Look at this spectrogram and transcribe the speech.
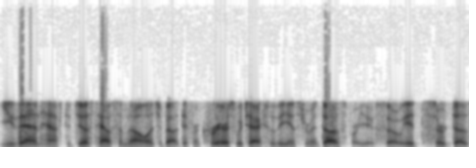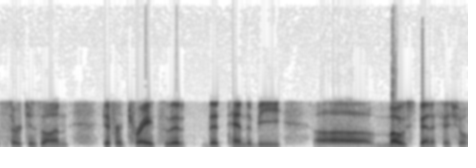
you then have to just have some knowledge about different careers, which actually the instrument does for you. So it cert- does searches on different traits that that tend to be uh, most beneficial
